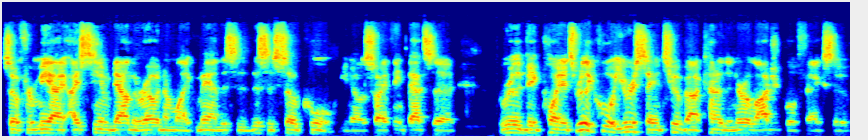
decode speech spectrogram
so for me, I, I see him down the road, and I'm like, man, this is this is so cool. You know, so I think that's a really big point. It's really cool what you were saying too about kind of the neurological effects of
